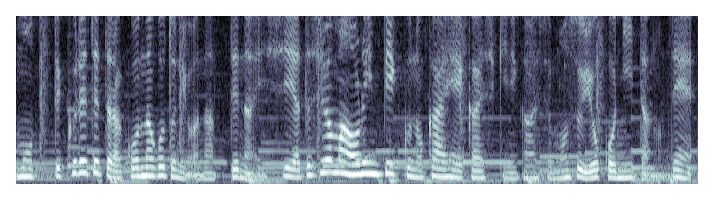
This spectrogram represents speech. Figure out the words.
持ってくれてたらこんなことにはなってないし私はまあオリンピックの開閉会式に関してものすぐ横にいたので、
